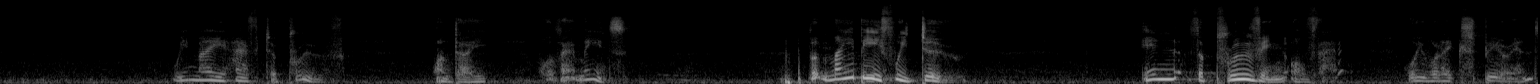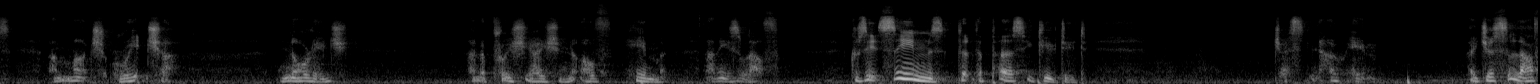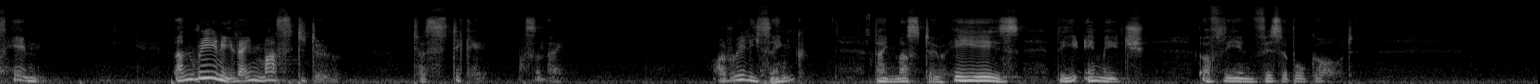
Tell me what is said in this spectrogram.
We may have to prove one day what that means. But maybe if we do, in the proving of that, we will experience a much richer knowledge and appreciation of Him and His love. Because it seems that the persecuted just know Him, they just love Him. And really, they must do to stick it, mustn't they? I really think they must do. He is the image of the invisible God,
